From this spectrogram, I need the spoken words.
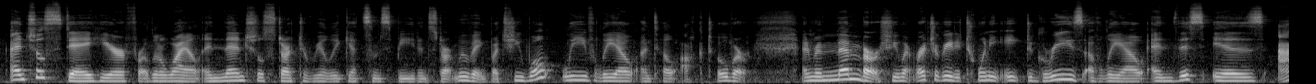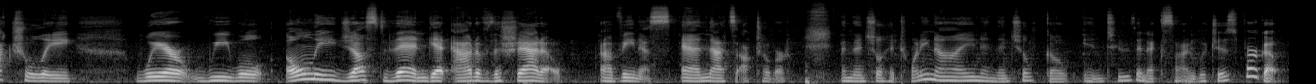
and she'll stay here for a little while, and then she'll start to really get some speed and start moving. But she won't leave Leo until October. And remember, she went retrograde at 28 degrees of Leo, and this is actually where we will only just then get out of the shadow uh, Venus, and that's October. And then she'll hit 29, and then she'll go into the next sign, which is Virgo.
